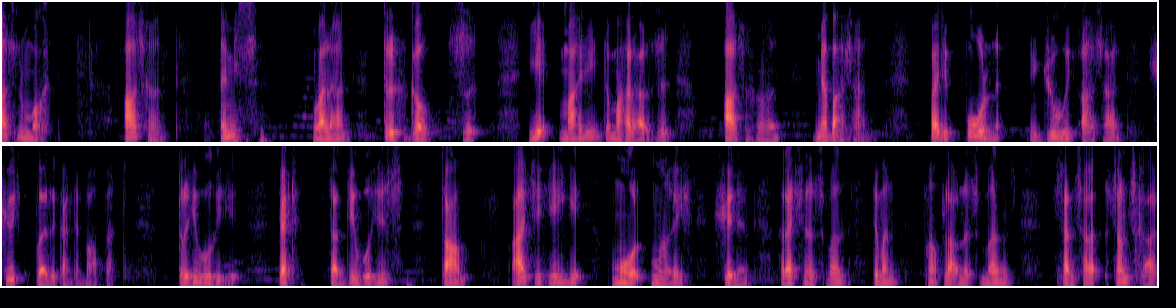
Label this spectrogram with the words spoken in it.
آسنہٕ مۄکھٕ آسہٕ ہن أمِس وَنان تٕرٛہ گوٚو سُہ یہِ مہریٖن تہٕ مہرازٕ آسہٕ ہن مےٚ باسان پَرِ پوٗرنہٕ جوٗرۍ آسان شُرۍ پٲدٕ کَرنہٕ باپتھ تٕرٛہہِ وُہرِ پٮ۪ٹھ ژَتجی وُہرِس تام آسہِ ہے یہِ مول مٲج شُرٮ۪ن رَچھنَس منٛز تِمَن پھٔپلاونَس منٛز سنسار سَنسکار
